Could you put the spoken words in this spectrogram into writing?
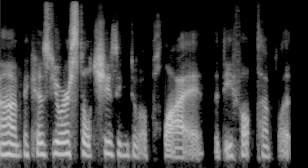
uh, because you are still choosing to apply the default template.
